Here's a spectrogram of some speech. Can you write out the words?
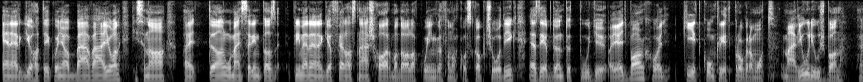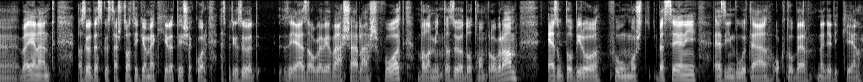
energiahatékonyabbá váljon, hiszen a, egy tanulmány szerint az primer energia felhasználás harmada a lakóingatlanokhoz kapcsolódik, ezért döntött úgy a jegybank, hogy két konkrét programot már júliusban bejelent. A zöld eszköztár stratégia meghirdetésekor, ez pedig a zöld jelzáloglevél vásárlás volt, valamint a Zöld Otthon program. Ez utóbbiról fogunk most beszélni, ez indult el október 4-én.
